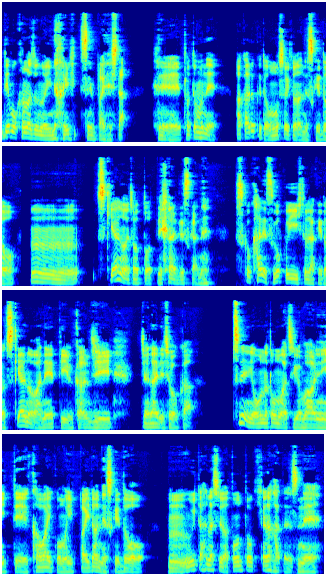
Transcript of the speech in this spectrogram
でも彼女のいない 先輩でした。えー、とてもね、明るくて面白い人なんですけど、うーん、付き合うのはちょっとっていう感じですかね。すご彼すごくいい人だけど、付き合うのはねっていう感じじゃないでしょうか。常に女友達が周りにいて、可愛い子もいっぱいいたんですけど、うん、浮いた話はとんと聞かなかったですね。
